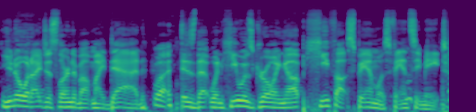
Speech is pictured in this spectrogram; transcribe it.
You know what I just learned about my dad? What? Is that when he was growing up, he thought spam was fancy meat.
